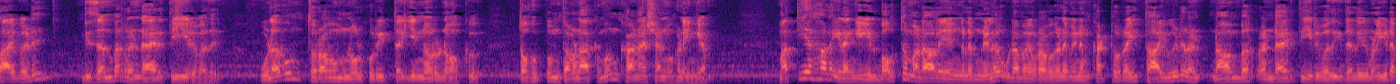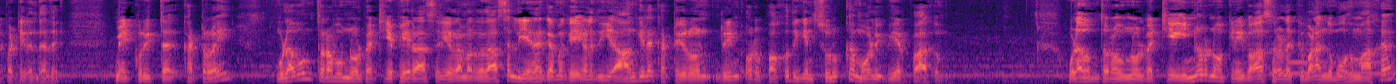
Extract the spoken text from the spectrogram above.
தாய் வீடு டிசம்பர் ரெண்டாயிரத்தி இருபது. உளவும் துறவும் நூல் குறித்த இன்னொரு நோக்கு தொகுப்பும் தமிழாக்கமும் காணா சண்முகலிங்கம். மத்திய கால இலங்கையில் பௌத்த மடாலயங்களும் நில உடைமை உறவுகளும் எனும் கட்டுரை தாய் வீடு நவம்பர் ரெண்டாயிரத்தி இருபது இதழில் வெளியிடப்பட்டிருந்தது. மேற்குறித்த கட்டுரை உளவும் துறவும் நூல் பற்றிய பேராசிரியர் அமர்தாசல் என கமகை எழுதிய ஆங்கில கட்டுரையின் ஒரு பகுதியின் சுருக்க மொழிபெயர்ப்பாகும். உளவும் துறவும் நூல் பற்றிய இன்னொரு நோக்கினை வாசகர்களுக்கு வழங்கும் முகமாக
